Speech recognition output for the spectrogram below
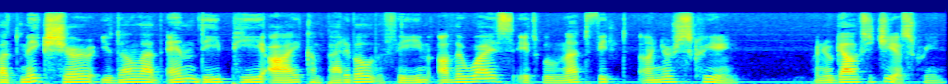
but make sure you download MDPI compatible theme otherwise it will not fit on your screen, on your Galaxy Gio screen.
